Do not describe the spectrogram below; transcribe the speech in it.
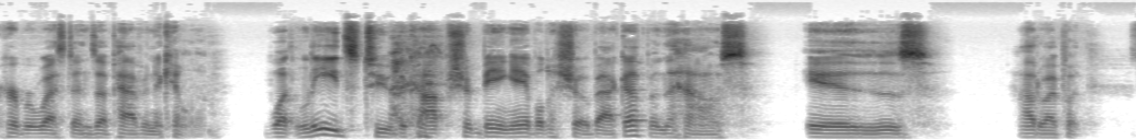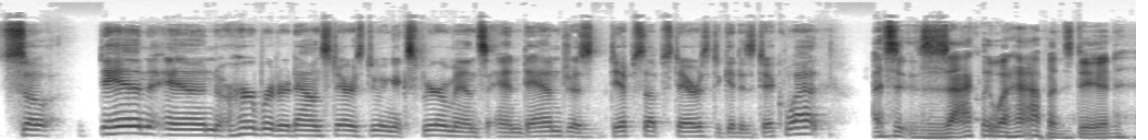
Herbert West ends up having to kill him, what leads to the cop being able to show back up in the house is how do I put so Dan and Herbert are downstairs doing experiments, and Dan just dips upstairs to get his dick wet. That's exactly what happens, dude.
